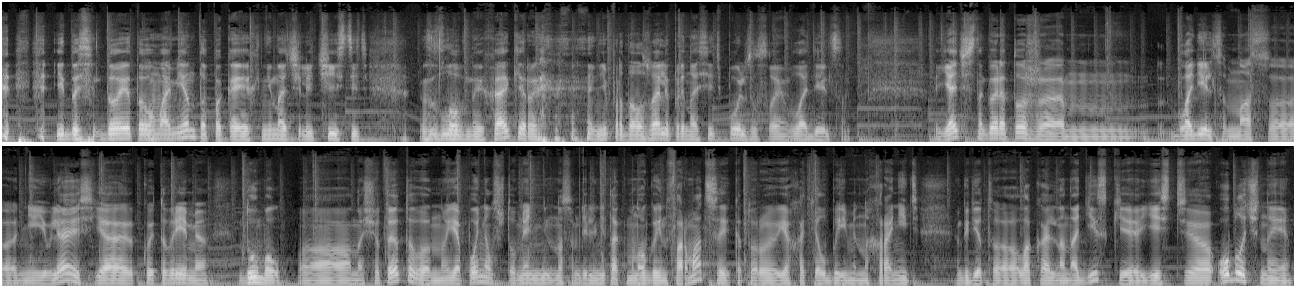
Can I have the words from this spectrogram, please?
и до, до этого момента, пока их не начали чистить злобные хакеры, они продолжали приносить пользу своим владельцам. Я, честно говоря, тоже владельцем нас э, не являюсь. Я какое-то время думал э, насчет этого, но я понял, что у меня на самом деле не так много информации, которую я хотел бы именно хранить где-то локально на диске. Есть э, облачные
